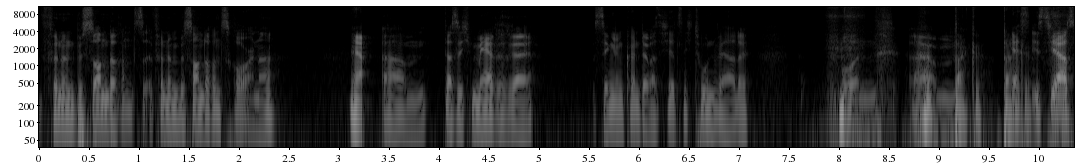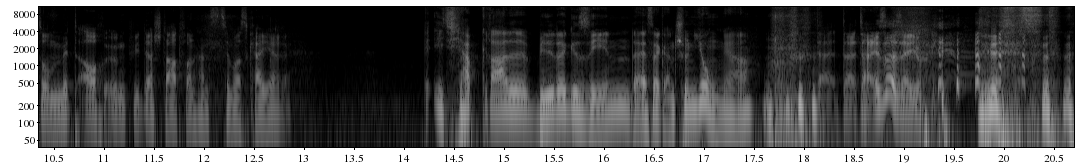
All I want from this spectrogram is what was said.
für einen besonderen, für einen besonderen Score, ne? Ja. Ähm, dass ich mehrere singen könnte, was ich jetzt nicht tun werde. Und ähm, danke, danke. es ist ja somit auch irgendwie der Start von Hans Zimmers Karriere. Ich habe gerade Bilder gesehen, da ist er ganz schön jung, ja. Da, da, da ist er sehr jung.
